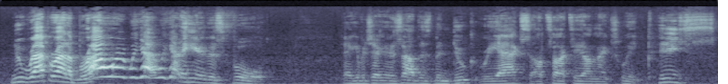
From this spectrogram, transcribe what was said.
New rapper out of Broward? We got we gotta hear this fool. Thank you for checking this out. This has been Duke Reacts. I'll talk to y'all next week. Peace.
